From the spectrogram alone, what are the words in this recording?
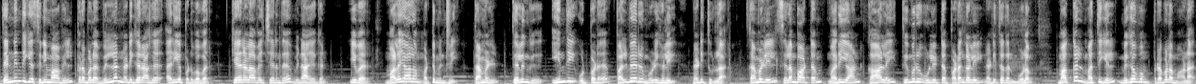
தென்னிந்திய சினிமாவில் பிரபல வில்லன் நடிகராக அறியப்படுபவர் கேரளாவைச் சேர்ந்த விநாயகன். இவர் மலையாளம் மட்டுமின்றி தமிழ் தெலுங்கு இந்தி உட்பட பல்வேறு மொழிகளில் நடித்துள்ளார். தமிழில் சிலம்பாட்டம் மரியான் காலை திமிரு உள்ளிட்ட படங்களில் நடித்ததன் மூலம் மக்கள் மத்தியில் மிகவும் பிரபலமானார்.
